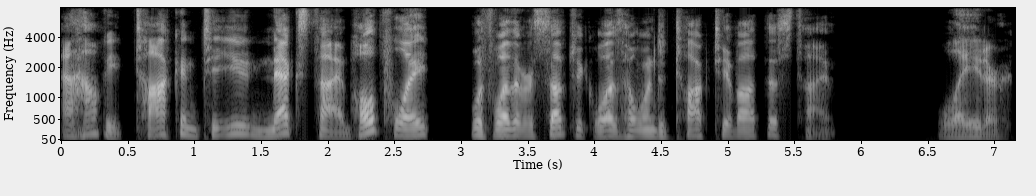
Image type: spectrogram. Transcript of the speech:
and I'll be talking to you next time, hopefully with whatever subject was I wanted to talk to you about this time. Later.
